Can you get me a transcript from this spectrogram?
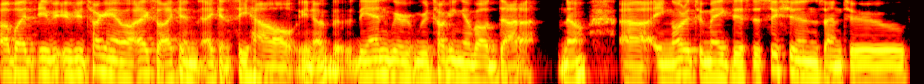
uh, but if, if you're talking about Excel, I can I can see how you know the end we're we're talking about data no? Uh, in order to make these decisions and to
